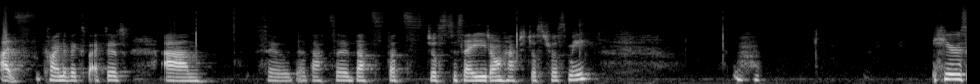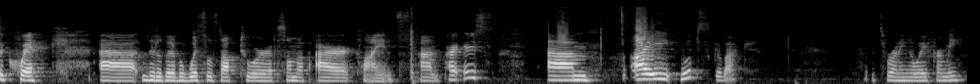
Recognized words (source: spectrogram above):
as kind of expected. Um, so that's a, that's that's just to say you don't have to just trust me. Here's a quick uh, little bit of a whistle stop tour of some of our clients and partners. Um, I whoops, go back. It's running away from me.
